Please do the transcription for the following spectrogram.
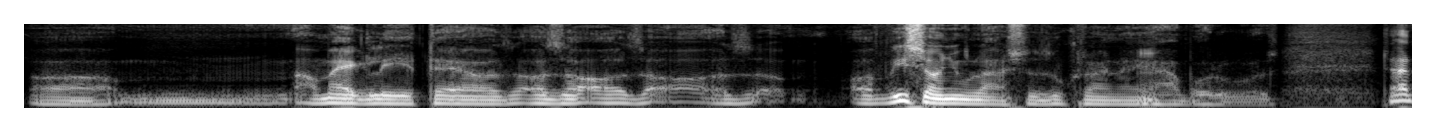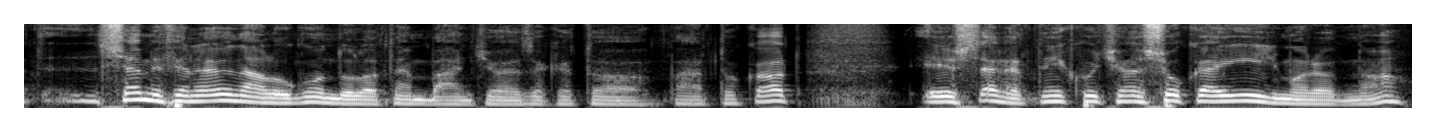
a, a megléte, az, az, az, az, a viszonyulás az ukrajnai hm. háborúhoz. Tehát semmiféle önálló gondolat nem bántja ezeket a pártokat, és szeretnék, hogyha ez sokáig így maradna,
